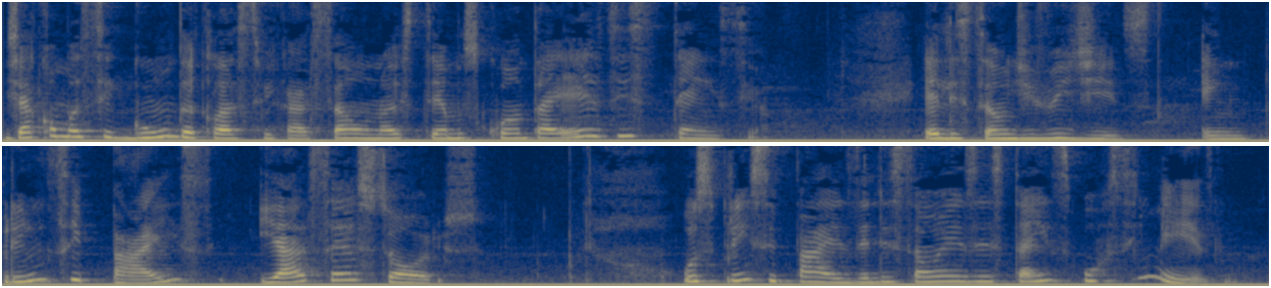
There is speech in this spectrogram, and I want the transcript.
Já como a segunda classificação, nós temos quanto à existência. Eles são divididos em principais e acessórios. Os principais, eles são existentes por si mesmos.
